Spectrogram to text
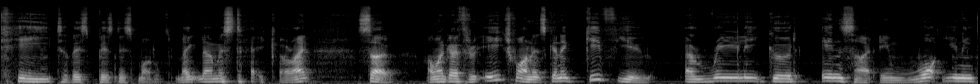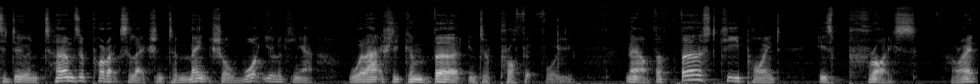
key to this business model. Make no mistake, all right? So I want to go through each one. It's going to give you a really good insight in what you need to do in terms of product selection to make sure what you're looking at will actually convert into profit for you. Now, the first key point is price. All right,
